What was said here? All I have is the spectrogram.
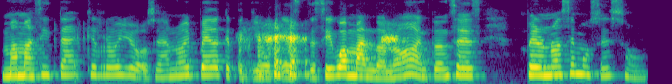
mamacita, qué rollo, o sea, no hay pedo que te equivoques, te sigo amando, ¿no? Entonces, pero no hacemos eso.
